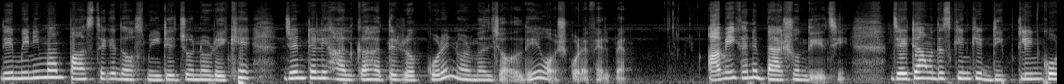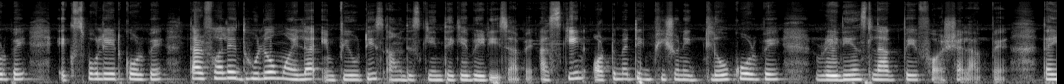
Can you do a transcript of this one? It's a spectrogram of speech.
দিয়ে মিনিমাম পাঁচ থেকে দশ মিনিটের জন্য রেখে জেন্টালি হালকা হাতের রোপ করে নর্মাল জল দিয়ে ওয়াশ করে ফেলবে। আমি এখানে বেসন দিয়েছি, যেটা আমাদের স্কিনকে ডিপ ক্লিন করবে এক্সপোলিয়েট করবে, তার ফলে ধুলো, ময়লা ইম্পিউরিটিস আমাদের স্কিন থেকে বেরিয়ে যাবে। আর স্কিন অটোমেটিক ভীষণই গ্লো করবে রেডিয়েন্স লাগবে, ফর্সা লাগবে। তাই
